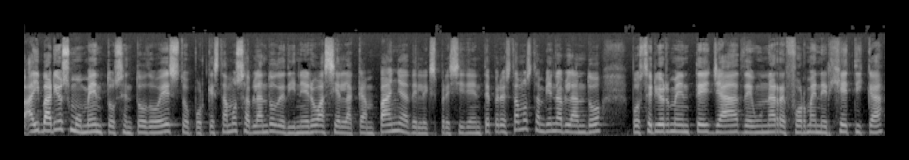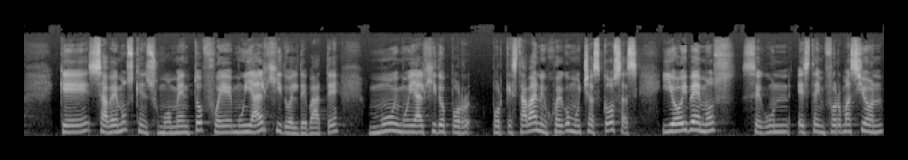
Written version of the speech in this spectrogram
hay varios momentos en todo esto, porque estamos hablando de dinero hacia la campaña del expresidente, pero estamos también hablando posteriormente ya de una reforma energética que sabemos que en su momento fue muy álgido el debate, muy, muy álgido por porque estaban en juego muchas cosas. Y hoy vemos, según esta información,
